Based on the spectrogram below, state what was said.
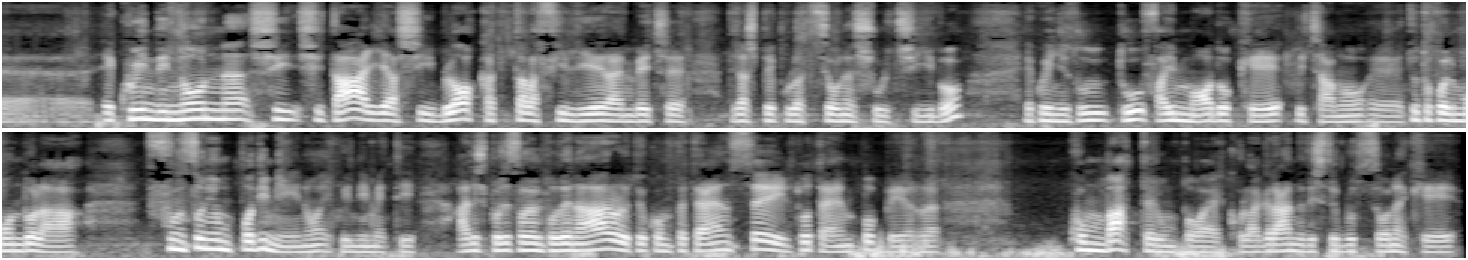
eh, e quindi non si, si, taglia, si blocca tutta la filiera invece della speculazione sul cibo e quindi tu, tu fai in modo che diciamo, eh, tutto quel mondo là funzioni un po' di meno e quindi metti a disposizione il tuo denaro, le tue competenze, il tuo tempo per combattere un po' ecco, la grande distribuzione che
